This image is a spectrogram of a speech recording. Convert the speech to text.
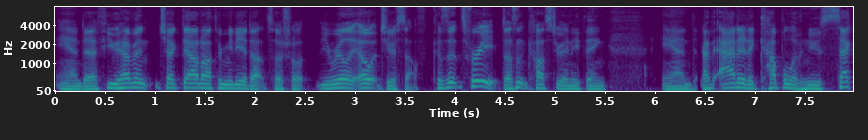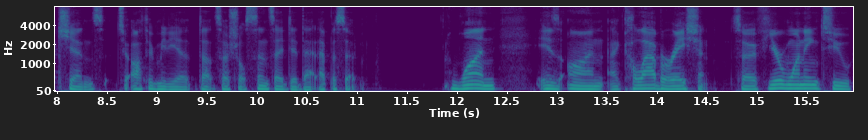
And if you haven't checked out authormedia.social, you really owe it to yourself because it's free. It doesn't cost you anything. And I've added a couple of new sections to authormedia.social since I did that episode. One is on a collaboration. So if you're wanting to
